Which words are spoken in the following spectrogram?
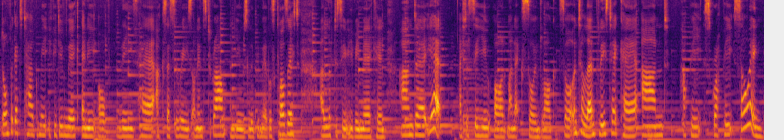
Don't forget to tag me if you do make any of these hair accessories on Instagram and use Loopy Mabel's Closet. I'd love to see what you've been making. And uh, yeah, I shall see you on my next sewing vlog. So until then, please take care and happy scrappy sewing.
